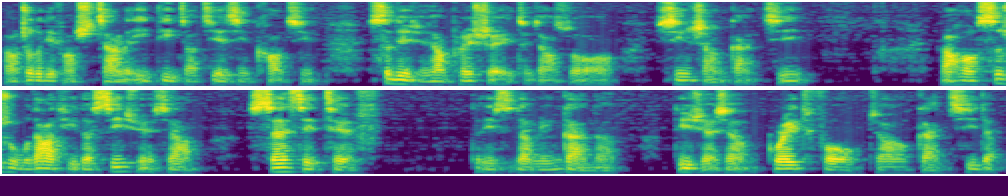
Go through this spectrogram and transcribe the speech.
然后这个地方是加了 ed 叫接近、靠近。四 D 选项 appreciate 叫做欣赏、感激。然后四十五道题的 C 选项 sensitive 的意思叫敏感的。D 选项 grateful 叫感激的。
